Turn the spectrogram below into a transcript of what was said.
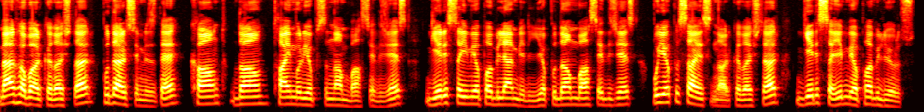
Merhaba arkadaşlar. Bu dersimizde countdown timer yapısından bahsedeceğiz. Geri sayım yapabilen bir yapıdan bahsedeceğiz. Bu yapı sayesinde arkadaşlar geri sayım yapabiliyoruz.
